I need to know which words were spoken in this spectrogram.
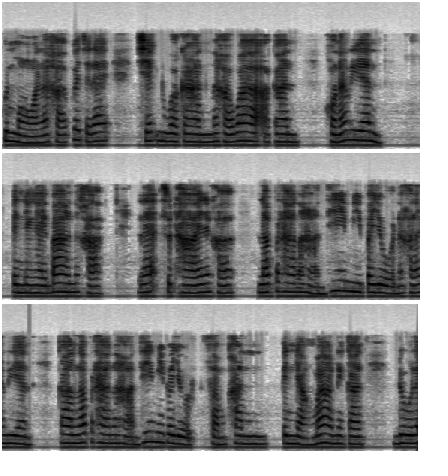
คุณหมอนะคะ เพื่อจะได้เช็คดูอาการนะคะว่าอาการของนักเรียนเป็นยังไงบ้างนะคะ และสุดท้ายนะคะ รับประทานอาหารที่มีประโยชน์นะคะ นักเรียนการรับประทานอาหารที่มีประโยชน์สำคัญเป็นอย่างมากในการดูแล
